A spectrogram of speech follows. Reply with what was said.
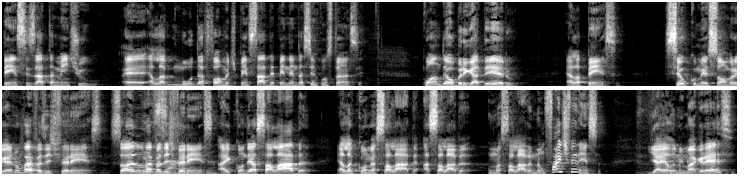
pensa exatamente. É, ela muda a forma de pensar dependendo da circunstância. Quando é o brigadeiro, ela pensa, se eu comer só um brigadeiro, não vai fazer diferença. Só não vai fazer Exato. diferença. Aí quando é a salada, ela come a salada. A salada, uma salada não faz diferença. E aí ela não emagrece.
